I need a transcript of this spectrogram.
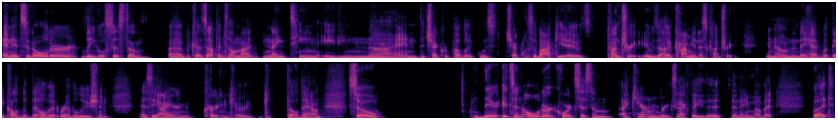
and it's an older legal system uh, because up until ni- 1989 the czech republic was czechoslovakia. It was country. It was a communist country you know and then they had what they called the velvet revolution as the iron curtain fell down. So there it's an older court system i can't remember exactly the the name of it but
